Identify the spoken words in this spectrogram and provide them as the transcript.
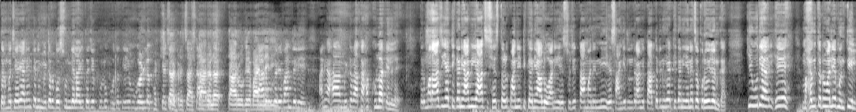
कर्मचारी आले आणि त्यांनी मीटर बसून गेला. इथं जे कुलूप होतं ते उघडलं खटक्याचं. तार वगैरे वगैरे बांधलेली आहे. आणि हा मीटर आता हा खुला केलेला आहे. तर मला आज या ठिकाणी आम्ही आज हे स्थळ पाणी ठिकाणी आलो आणि हे सुजित तामानेंनी हे सांगितल्यानंतर आम्ही तातडीने या ठिकाणी येण्याचं प्रयोजन काय? की उद्या हे महावितरणवाले म्हणतील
